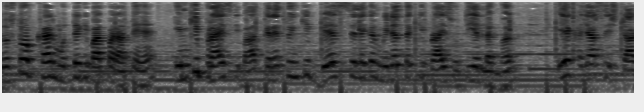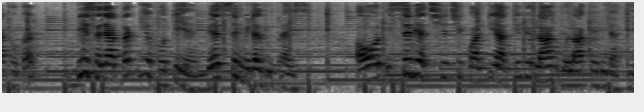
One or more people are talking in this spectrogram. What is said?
दोस्तों, अब खैर मुद्दे की बात पर आते हैं। इनकी प्राइस की बात करें तो इनकी बेस से लेकर मिडल तक की प्राइस होती है लगभग एक हज़ार से स्टार्ट होकर बीस हज़ार तक ये होती है बेस से मिडल की प्राइस और इससे भी अच्छी अच्छी क्वालिटी आती है, जो लाख दो लाख में भी जाती है।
